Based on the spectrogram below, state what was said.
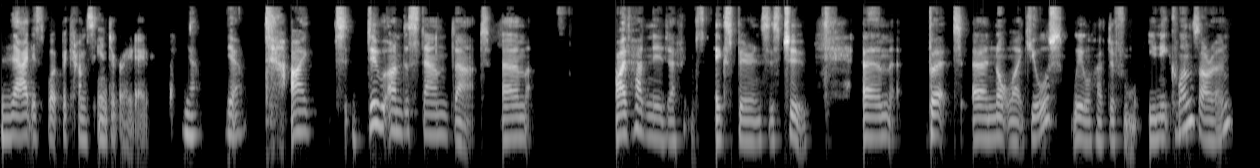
that is what becomes integrated. Yeah. Yeah. I do understand that. Um, I've had near death experiences too, um, but uh, not like yours. We all have different, unique mm-hmm. ones, our own.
